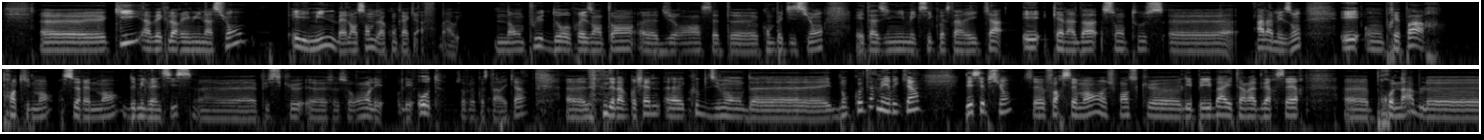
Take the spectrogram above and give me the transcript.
qui, avec leur élimination, éliminent ben, l'ensemble de la CONCACAF. Bah oui n'ont plus de représentants euh, durant cette euh, compétition. États-Unis, Mexique, Costa Rica et Canada sont tous euh, à la maison et on prépare tranquillement, sereinement 2026, puisque ce seront les, les hôtes, sauf le Costa Rica, de la prochaine Coupe du Monde. donc côté américain, déception, forcément. Je pense que les Pays-Bas étaient un adversaire prenable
